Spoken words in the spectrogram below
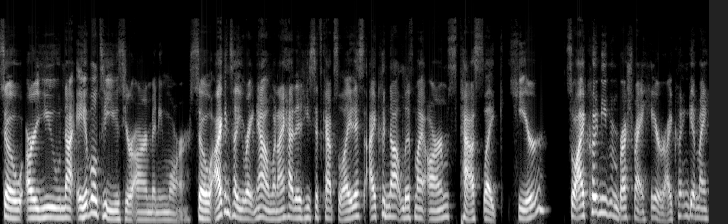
So, are you not able to use your arm anymore? So, I can tell you right now, when I had adhesive capsulitis, I could not lift my arms past like here so I couldn't even brush my hair. I couldn't get my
